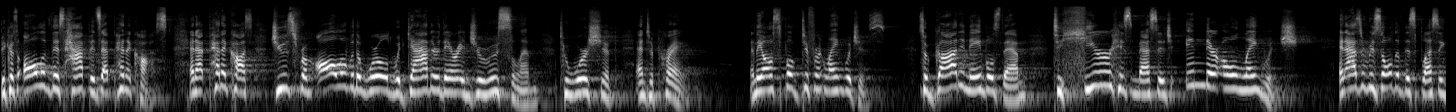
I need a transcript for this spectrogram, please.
Because all of this happens at Pentecost. And at Pentecost, Jews from all over the world would gather there in Jerusalem to worship and to pray. And they all spoke different languages. So God enables them to hear his message in their own language. And as a result of this blessing,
